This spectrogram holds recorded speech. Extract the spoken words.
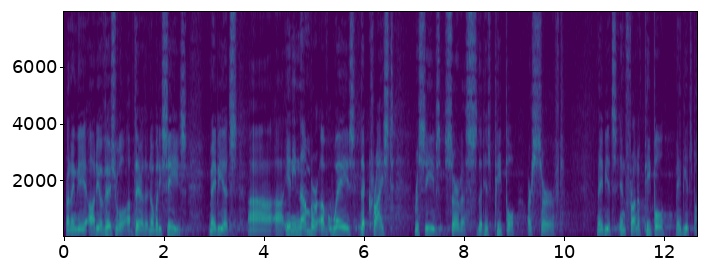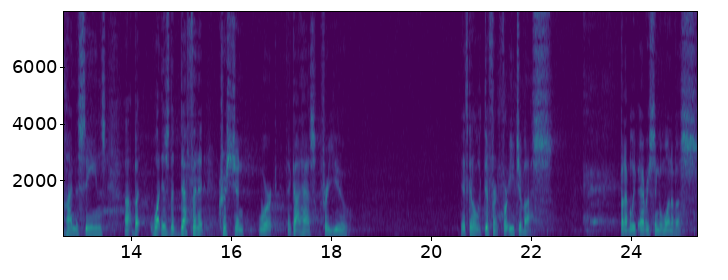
running the audiovisual up there that nobody sees. Maybe it's uh, uh, any number of ways that Christ receives service, that his people are served. Maybe it's in front of people, maybe it's behind the scenes. Uh, but what is the definite Christian work that God has for you? It's going to look different for each of us. But I believe every single one of us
